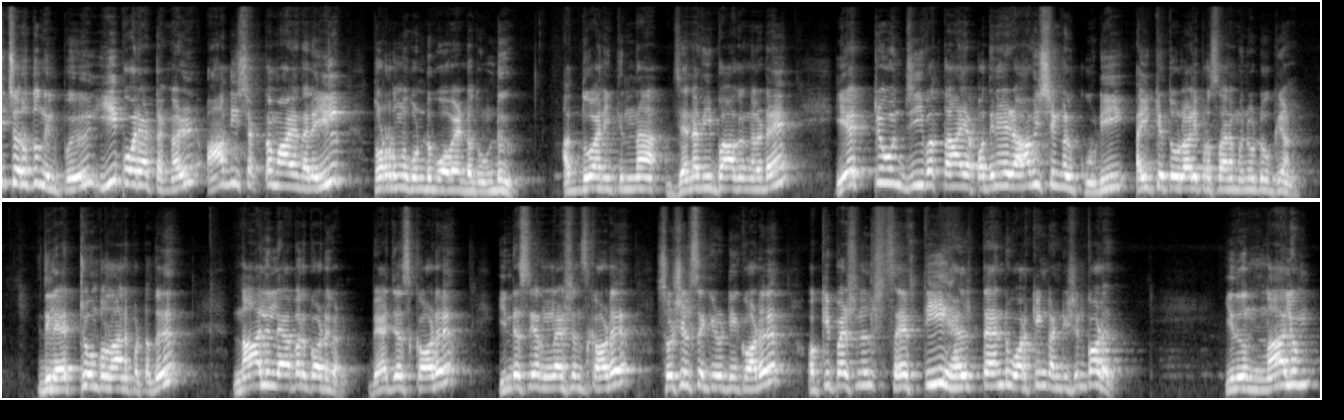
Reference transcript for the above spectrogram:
ചെറുത്തുനിൽപ്പ് ഈ പോരാട്ടങ്ങൾ ആദിശക്തമായ നിലയിൽ തുടർന്നു കൊണ്ടുപോവേണ്ടതുണ്ട്. അധ്വാനിക്കുന്ന ജനവിഭാഗങ്ങളുടെ ഏറ്റവും ജീവത്തായ പതിനേഴ് ആവശ്യങ്ങൾ കൂടി ഐക്യ തൊഴിലാളി പ്രസ്ഥാനം മുന്നോട്ട് വെക്കുകയാണ്. ഇതിൽ ഏറ്റവും പ്രധാനപ്പെട്ടത് നാല് ലേബർ കോഡുകൾ wages code industrial relations code social security code occupational safety health and working condition code ഇത് നാലും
